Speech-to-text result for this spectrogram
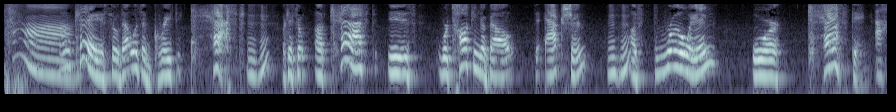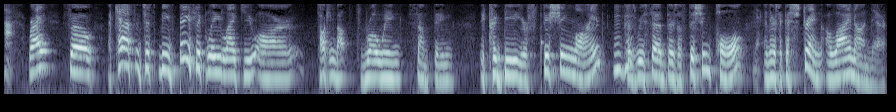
Huh. Okay, so that was a great cast. Mm-hmm. Okay, so a cast is we're talking about the action Mm-hmm. of throwing or casting. Uh-huh. Right? So a cast it just means basically like you are talking about throwing something. It could be your fishing line, because we said there's a fishing pole and there's like a string, a line on there.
